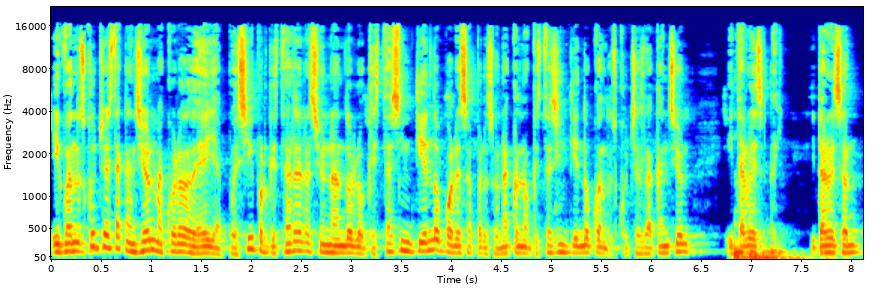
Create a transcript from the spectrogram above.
Y cuando escucho esta canción me acuerdo de ella. Pues sí, porque está relacionando lo que estás sintiendo por esa persona con lo que estás sintiendo cuando escuchas la canción. Y tal vez, y tal vez son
